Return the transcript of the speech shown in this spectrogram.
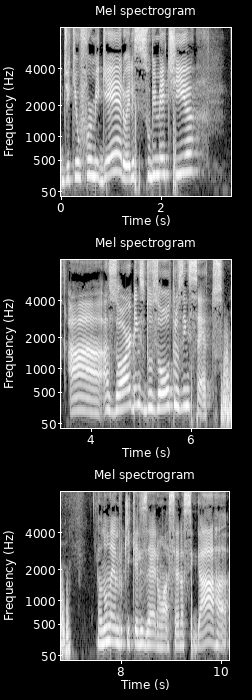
de que o formigueiro ele se submetia às ordens dos outros insetos. Eu não lembro o que, que eles eram lá, se era cigarra,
